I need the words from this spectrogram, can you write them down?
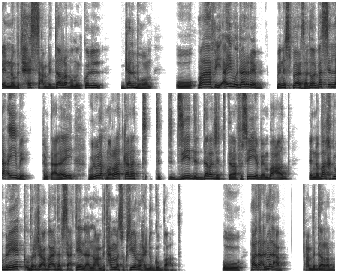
إنه بتحس عم بتدربوا من كل قلبهم. وما في أي مدرب من سبيرز هدول بس اللعيبة. فهمت علي؟ بيقولوا لك مرات كانت تزيد درجه التنافسية بين بعض إنه باخذوا break وبرجعوا بعدها بساعتين لأنه عم بتحمسوا كثير وراح يدقوا ببعض. وهذا على الملعب. عم بتدربوا.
